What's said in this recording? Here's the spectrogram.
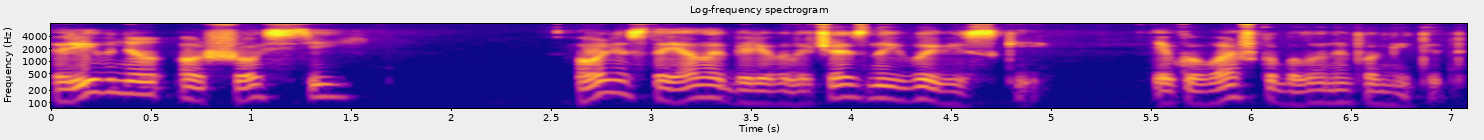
Рівно о шостій Оля стояла біля величезної вивіски, яку важко було не помітити.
